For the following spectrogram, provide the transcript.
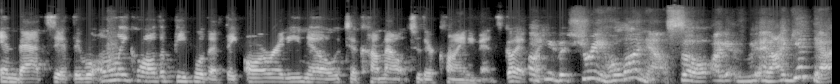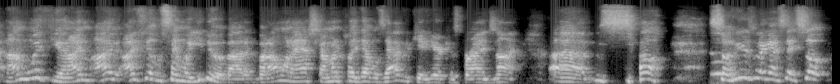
and that's it. They will only call the people that they already know to come out to their client events. Go ahead. Okay, Mike. but Cherie, hold on now. So I and I get that, and I'm with you, and I'm I, I feel the same way you do about it. But I want to ask you. I'm going to play devil's advocate here because Brian's not. Um, so so here's what I got to say. So.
